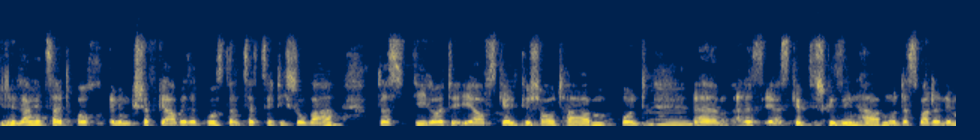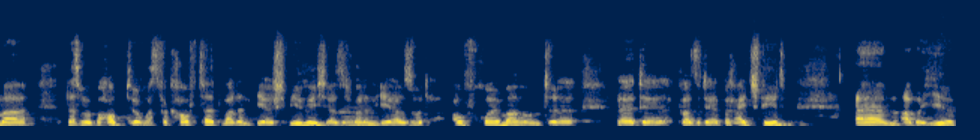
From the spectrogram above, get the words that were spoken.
viele lange Zeit auch in einem Geschäft gearbeitet, wo es dann tatsächlich so war, dass die Leute eher aufs Geld geschaut haben und mhm. ähm, alles eher skeptisch gesehen haben. Und das war dann immer, dass man überhaupt irgendwas verkauft hat, war dann eher schwierig. Also ich war dann mhm. eher so der Aufräumer und äh, äh, der quasi der bereitsteht. Ähm, aber hier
